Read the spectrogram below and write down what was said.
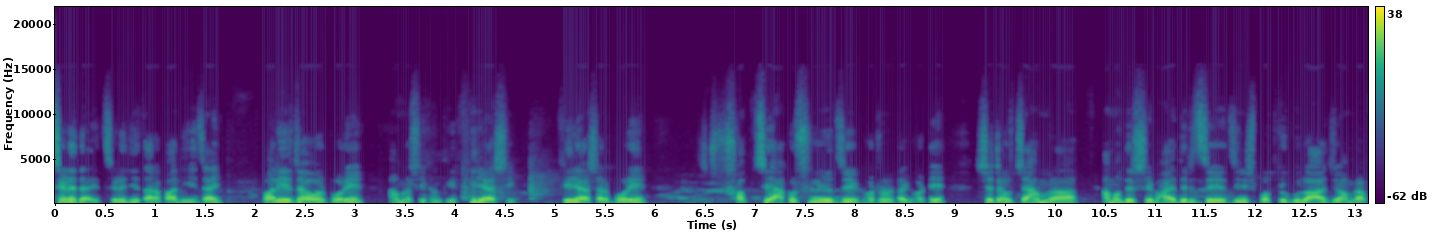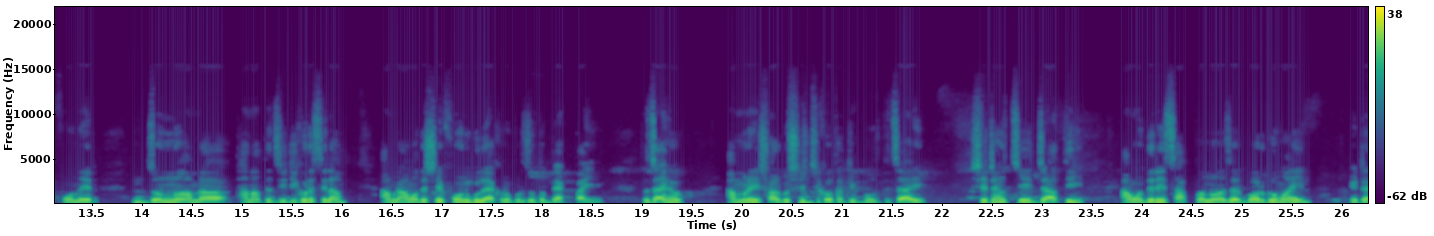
ছেড়ে দেয়, ছেড়ে দিয়ে তারা পালিয়ে যায়। পালিয়ে যাওয়ার পরে আমরা সেখান থেকে ফিরে আসি। ফিরে আসার পরে সবচেয়ে আকর্ষণীয় যে ঘটনাটা ঘটে, সেটা হচ্ছে আমরা, আমাদের সে ভাইদের যে জিনিসপত্রগুলো আজও আমরা ফোনের জন্য আমরা থানাতে জিডি করেছিলাম, আমরা আমাদের সেই ফোনগুলো এখনও পর্যন্ত ব্যাক পাইনি। তো যাই হোক, আমরা এই সর্বশেষ যে কথাটি বলতে চাই, সেটা হচ্ছে এই জাতি আমাদের এই ছাপ্পান্ন হাজার বর্গমাইল এটা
